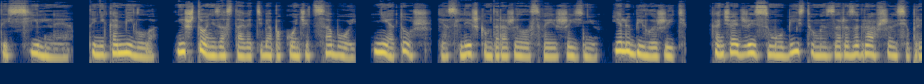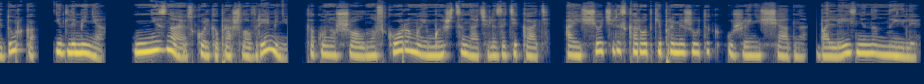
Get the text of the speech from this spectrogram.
Ты сильная. Ты не Камилла. Ничто не заставит тебя покончить с собой. Нет уж, я слишком дорожила своей жизнью. Я любила жить. Кончать жизнь самоубийством из-за разыгравшегося придурка не для меня. Не знаю, сколько прошло времени, как он ушел, но скоро мои мышцы начали затекать, а еще через короткий промежуток уже нещадно, болезненно ныли.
